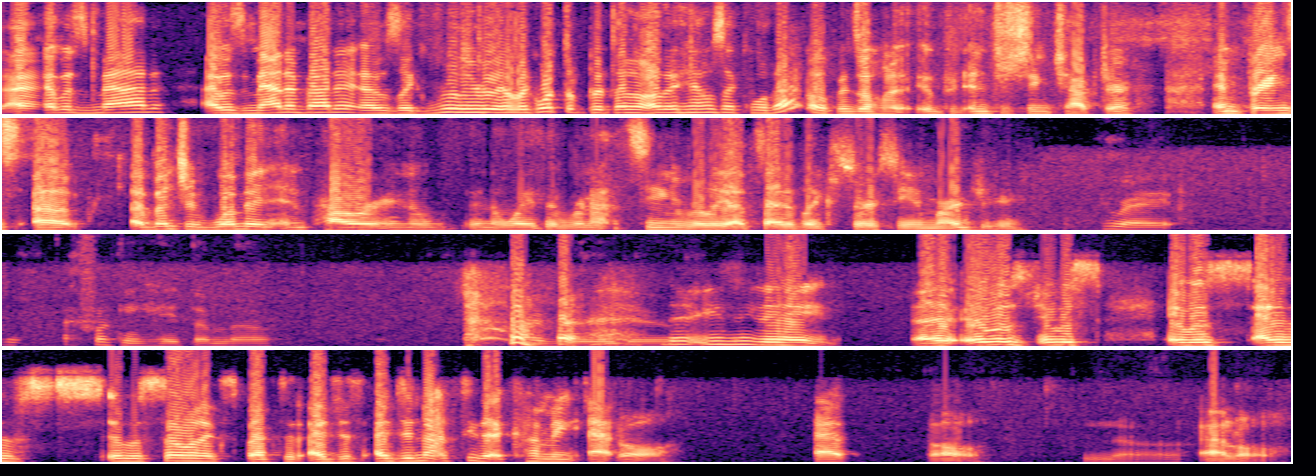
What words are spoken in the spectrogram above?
I, I was mad. I was mad about it. I was like really really like what the. But on the other hand, I was like, well, that opens a whole interesting chapter and brings uh, a bunch of women in power in a in a way that we're not seeing really outside of like Cersei and Margaery. right. I fucking hate them though. I really do. They're easy to hate. It was it was it was I was it was so unexpected. I just I did not see that coming at all, at all, No, at all.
